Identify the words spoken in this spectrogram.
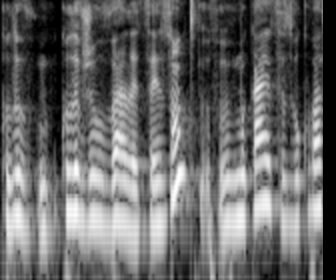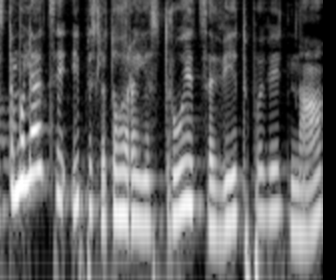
Коли, коли вже ввели цей зонд, вмикається звукова стимуляція, і після того реєструється відповідь на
